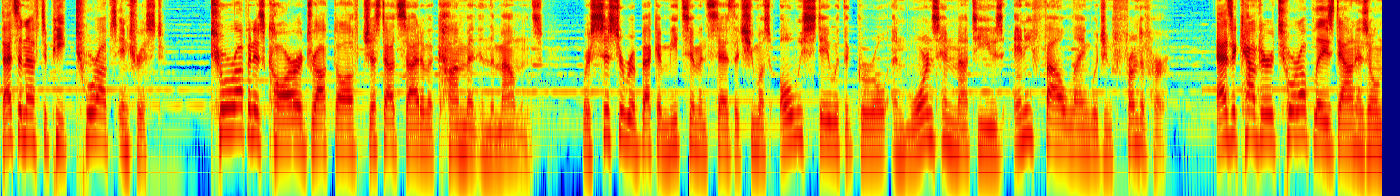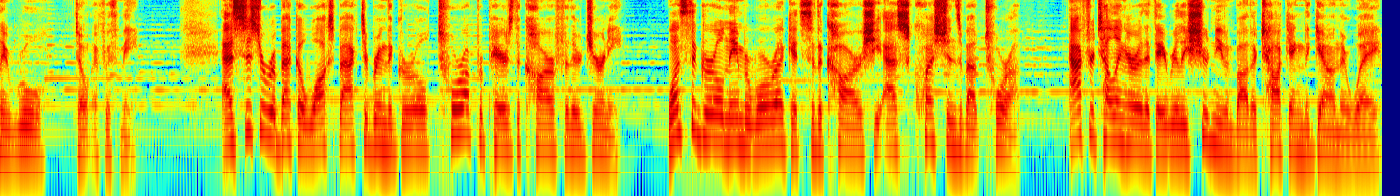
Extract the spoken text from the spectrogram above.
That's enough to pique Toorop's interest. Toorop and his car are dropped off just outside of a convent in the mountains where Sister Rebecca meets him and says that she must always stay with the girl and warns him not to use any foul language in front of her. As a counter, Toorop lays down his only rule don't F with me. As Sister Rebecca walks back to bring the girl, Toorop prepares the car for their journey. Once the girl named Aurora gets to the car, she asks questions about Toorop. After telling her that they really shouldn't even bother talking, they get on their way.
